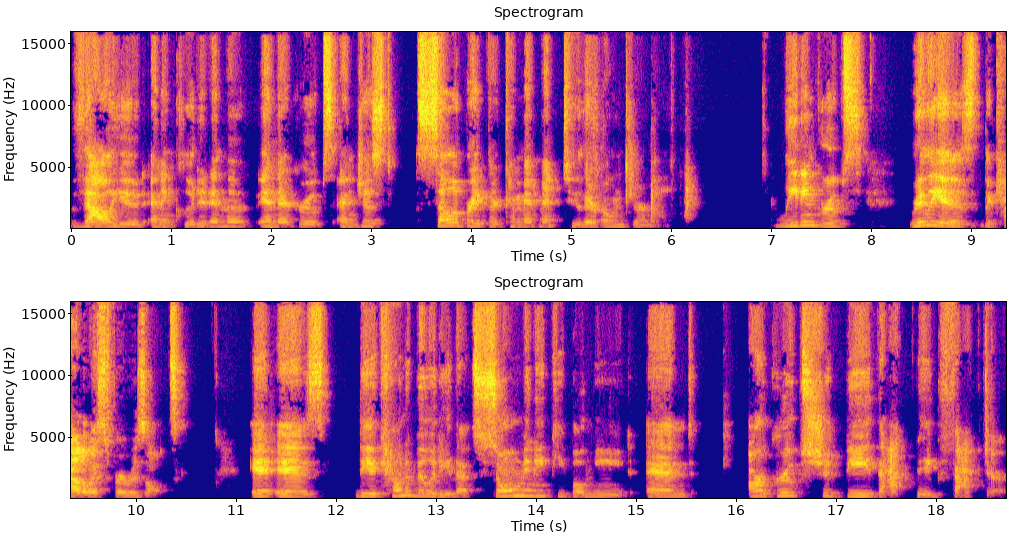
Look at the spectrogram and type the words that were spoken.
valued and included in the in their groups and just celebrate their commitment to their own journey. Leading groups really is the catalyst for results. It is the accountability that so many people need and our groups should be that big factor.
